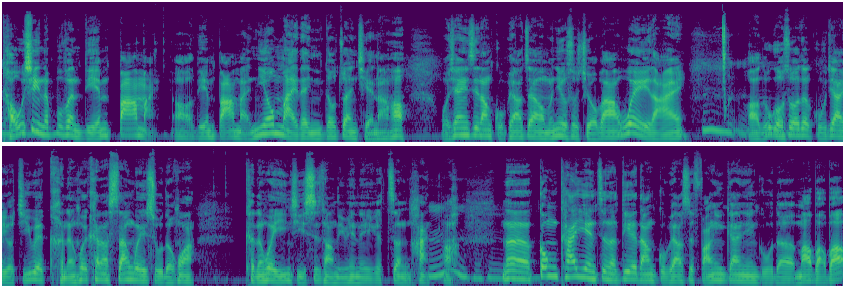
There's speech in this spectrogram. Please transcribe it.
投信的部分连八买哦，连八买，你有买的你都赚钱了哈。我相信这张股票在我们六十九八未来，啊，如果说这股价有机会可能会看到三位数的话。可能会引起市场里面的一个震撼啊。那公开验证的第二档股票是防疫概念股的毛宝宝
